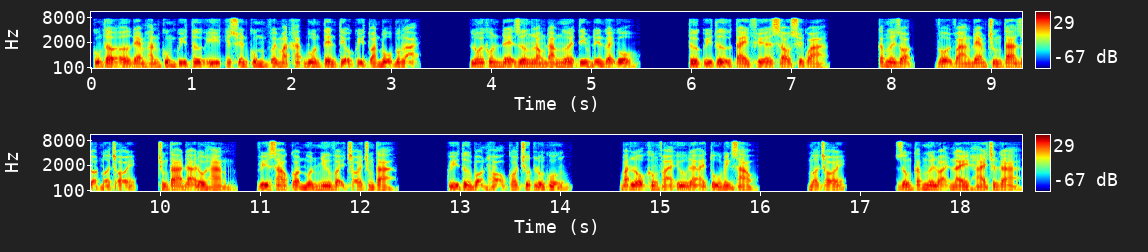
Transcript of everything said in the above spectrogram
Cũng thờ ơ đem hắn cùng quỷ tử y xuyên cùng với mặt khác bốn tên tiểu quỷ toàn bộ buộc lại. Lôi khôn để dương long đám người tìm đến gậy gỗ. Từ quỷ tử tay phía sau xuyên qua. Các ngươi dọn, vội vàng đem chúng ta dọn mở trói, chúng ta đã đầu hàng, vì sao còn muốn như vậy trói chúng ta? Quỷ tử bọn họ có chút luôn cuống. Bắt lộ không phải ưu đãi tù binh sao? Mở trói. Giống các ngươi loại này hai chân gà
